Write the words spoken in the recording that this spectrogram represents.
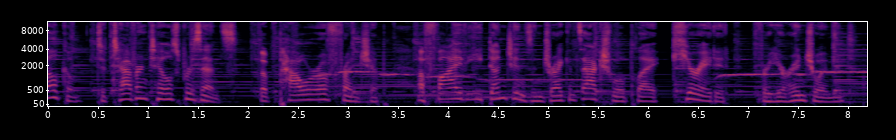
Welcome to Tavern Tales Presents The Power of Friendship, a 5e Dungeons and Dragons actual play curated for your enjoyment.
